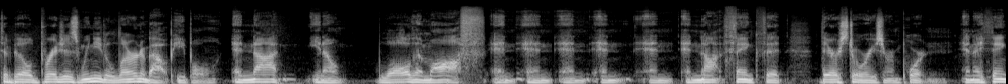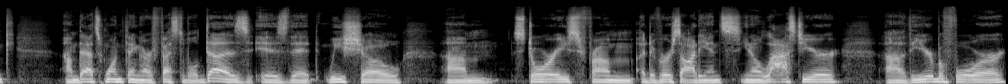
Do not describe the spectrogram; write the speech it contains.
to build bridges. We need to learn about people and not, you know, wall them off and and and and and and not think that their stories are important. And I think um, that's one thing our festival does is that we show um, stories from a diverse audience. You know, last year, uh, the year before,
